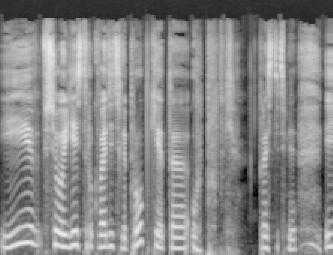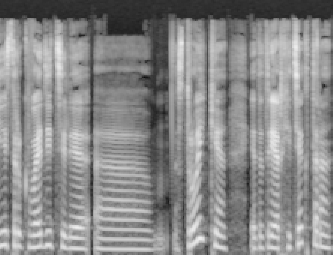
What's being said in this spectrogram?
И все, есть руководители пробки, это... Ой, пробки простите меня. И есть руководители э, стройки, это три архитектора,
